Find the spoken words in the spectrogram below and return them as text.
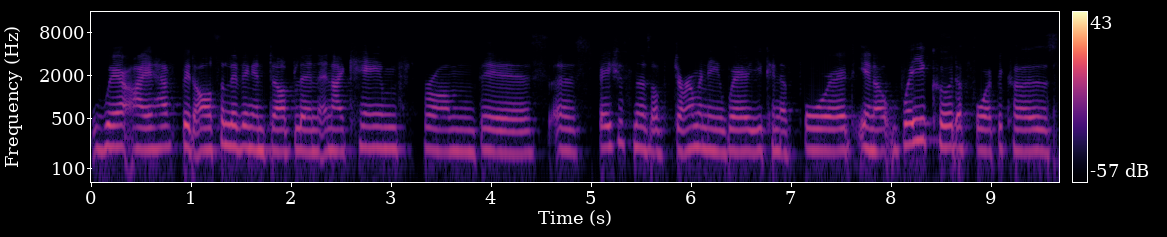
where I have been also living in Dublin, and I came from this uh, spaciousness of Germany where you can afford, you know, where you could afford because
